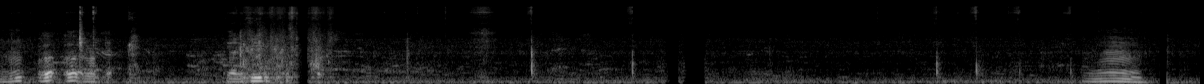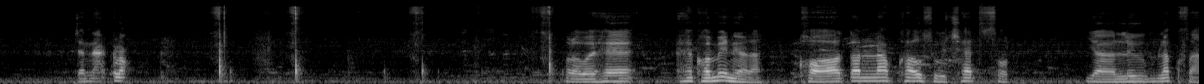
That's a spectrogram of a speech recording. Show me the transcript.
응, 어, 어, 롯데. 여기. 음, 짠나 클럭. เราไว้ให้ให้คอมเมนต์เนี่ยนะขอต้อนรับเข้าสู่แชทสด อย่าลืมรักษา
